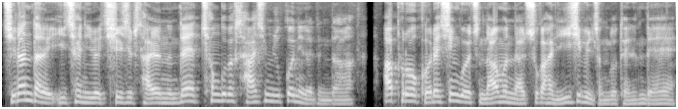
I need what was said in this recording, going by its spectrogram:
지난달에 2274였는데 1946건이나 된다. 앞으로 거래 신고일수 남은 날수가 한 20일 정도 되는데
